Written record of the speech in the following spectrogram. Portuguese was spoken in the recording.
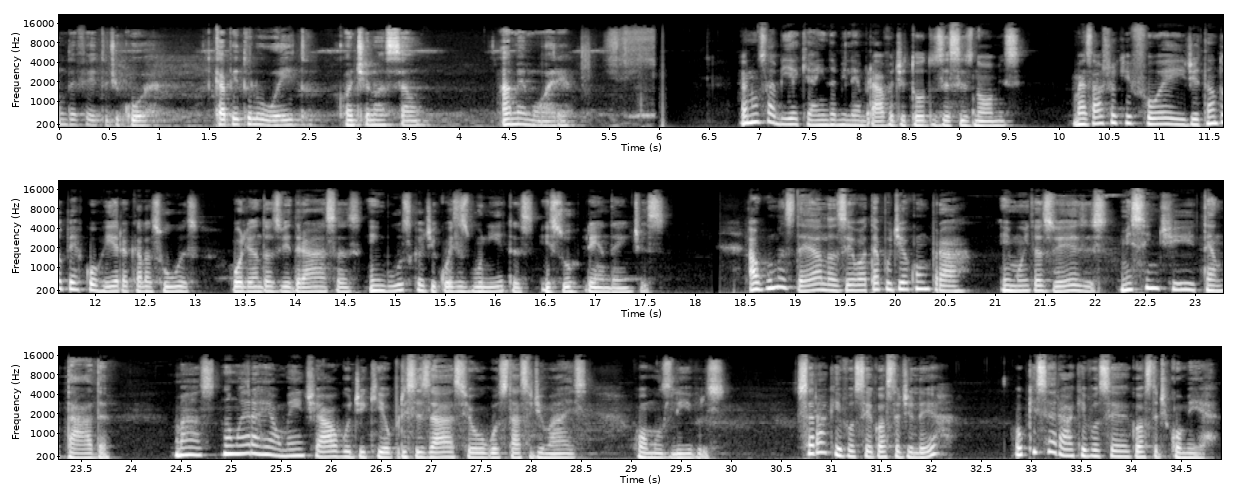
Um defeito de cor. Capítulo 8. Continuação. A memória. Eu não sabia que ainda me lembrava de todos esses nomes, mas acho que foi de tanto percorrer aquelas ruas, olhando as vidraças em busca de coisas bonitas e surpreendentes. Algumas delas eu até podia comprar, e muitas vezes me senti tentada, mas não era realmente algo de que eu precisasse ou gostasse demais como os livros. Será que você gosta de ler? O que será que você gosta de comer?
